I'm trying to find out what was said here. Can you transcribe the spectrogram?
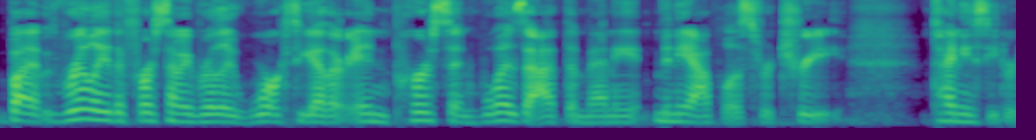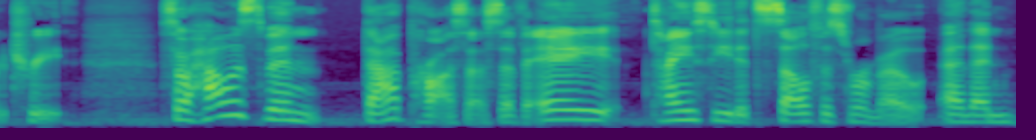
but really the first time we really worked together in person was at the Minneapolis retreat, TinySeed retreat. So how has been that process of A, TinySeed itself is remote, and then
